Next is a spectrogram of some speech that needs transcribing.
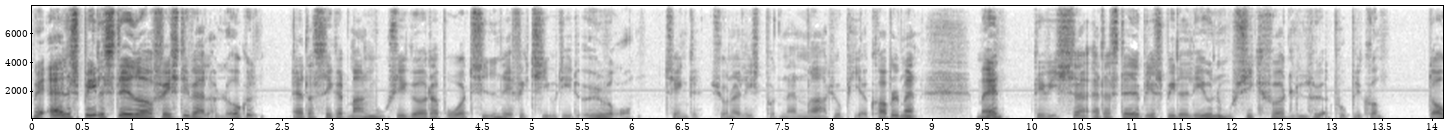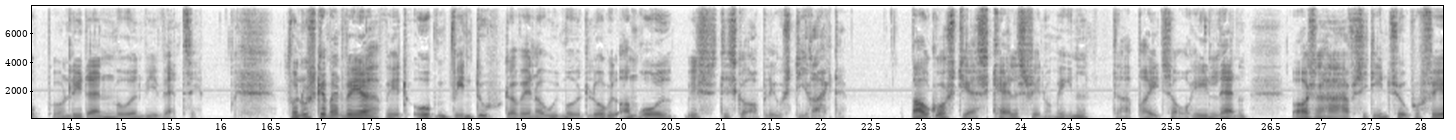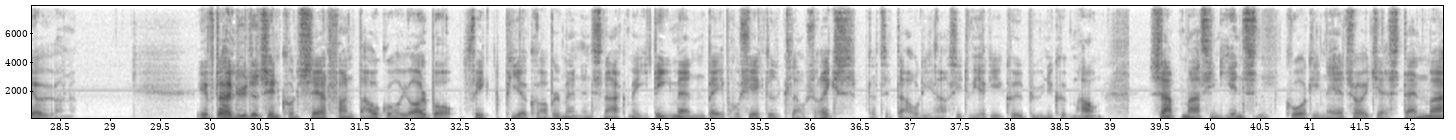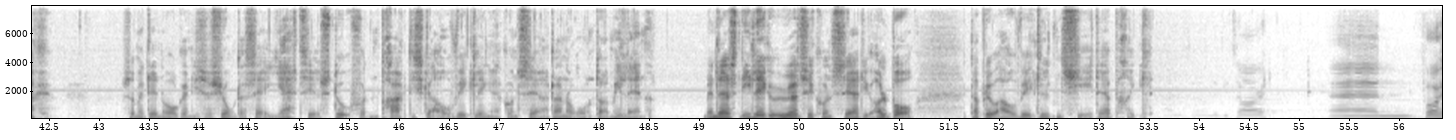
Med alle spillesteder og festivaler lukket, er der sikkert mange musikere, der bruger tiden effektivt i et øverum, tænkte journalist på den anden radio, Pia Koppelmann. Men det viser sig, at der stadig bliver spillet levende musik for et lydhørt publikum. Dog på en lidt anden måde, end vi er vant til. For nu skal man være ved et åbent vindue, der vender ud mod et lukket område, hvis det skal opleves direkte. Baggårdsjazz kaldes fænomenet, der har bredt sig over hele landet, og også har haft sit indtog på Færøerne. Efter at have lyttet til en koncert fra en baggård i Aalborg, fik Pia Koppelmann en snak med idemanden bag projektet, Claus Rix, der til daglig har sit virke i Kødbyen i København, samt Martin Jensen, koordinator i Jazz Danmark, som er den organisation, der sagde ja til at stå for den praktiske afvikling af koncerterne rundt om i landet. Men lad os lige lægge øre til koncert i Aalborg, der blev afviklet den 6. april. And for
